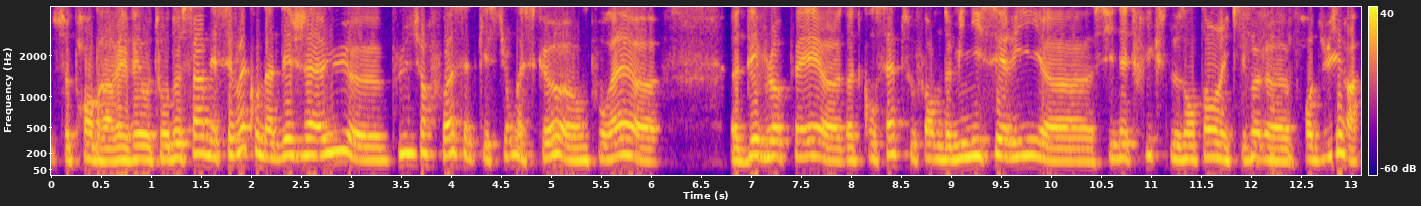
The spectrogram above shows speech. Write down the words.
se prendre à rêver autour de ça. Mais c'est vrai qu'on a déjà eu euh, plusieurs fois cette question est-ce que euh, on pourrait développer notre concept sous forme de mini-série si Netflix nous entend et qu'ils veulent produire?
